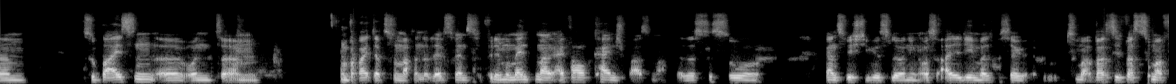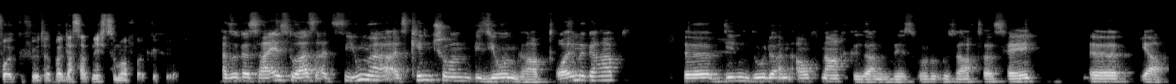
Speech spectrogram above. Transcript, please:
ähm, zu beißen äh, und ähm, um weiterzumachen. Selbst wenn es für den Moment mal einfach auch keinen Spaß macht. Also das ist so ganz wichtiges Learning aus all dem, was, ja zum, was, was zum Erfolg geführt hat, weil das hat nicht zum Erfolg geführt. Also das heißt, du hast als Junger, als Kind schon Visionen gehabt, Träume gehabt, äh, denen du dann auch nachgegangen bist, wo du gesagt hast, hey, äh, ja,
